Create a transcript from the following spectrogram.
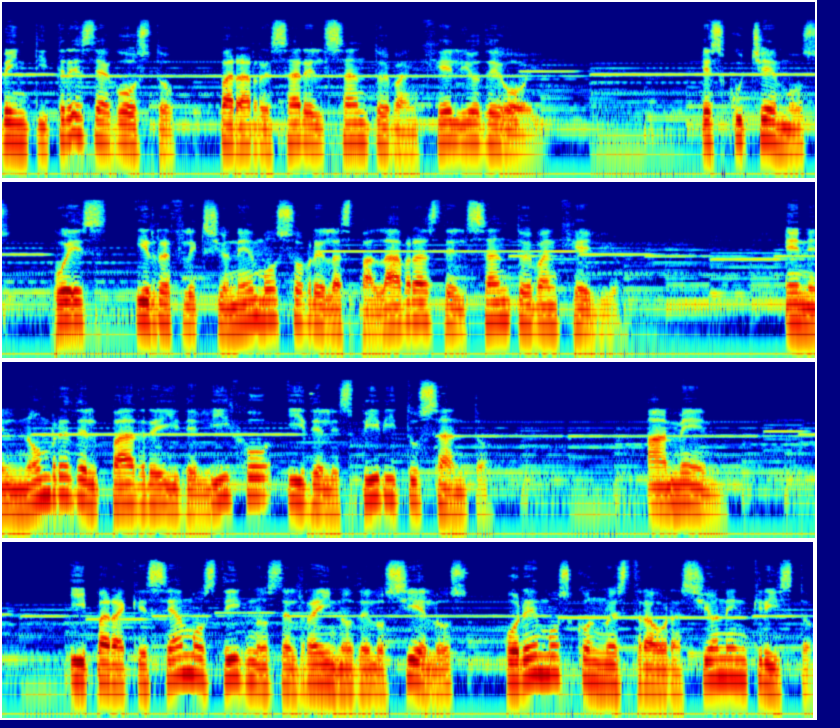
23 de agosto, para rezar el Santo Evangelio de hoy. Escuchemos, pues, y reflexionemos sobre las palabras del Santo Evangelio. En el nombre del Padre y del Hijo y del Espíritu Santo. Amén. Y para que seamos dignos del reino de los cielos, oremos con nuestra oración en Cristo.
